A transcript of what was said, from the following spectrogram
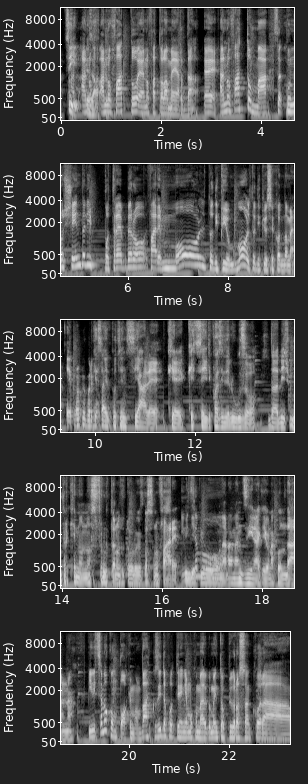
Eh, Sì, hanno, esatto. hanno fatto e hanno fatto la merda. Eh, hanno fatto, ma conoscendoli potrebbero fare molto di più, molto di più, secondo me. E proprio perché sai il potenziale che, che sei quasi deluso da dici perché non, non sfruttano tutto quello che possono fare. Quindi Iniziamo- è più una ramanzina che una condanna. Iniziamo con Pokémon, va? Così dopo teniamo come argomento più grosso ancora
